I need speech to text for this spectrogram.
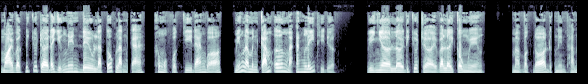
mọi vật Đức Chúa Trời đã dựng nên đều là tốt lành cả, không một vật chi đáng bỏ, miễn là mình cảm ơn mà ăn lấy thì được. Vì nhờ lời Đức Chúa Trời và lời cầu nguyện mà vật đó được nên thánh.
